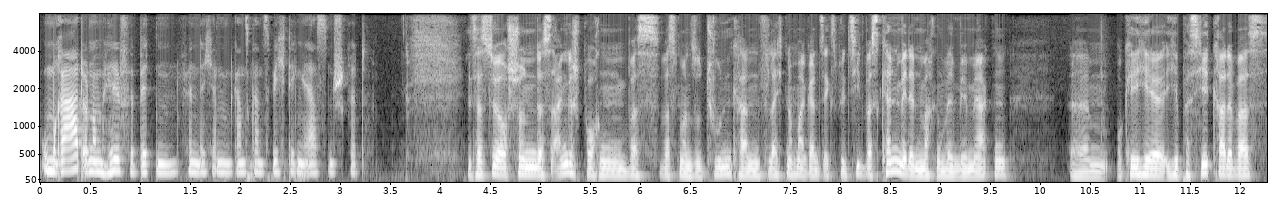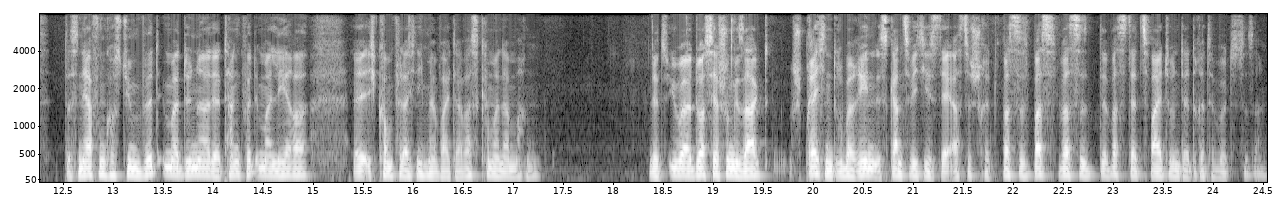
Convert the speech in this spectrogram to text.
um Rat und um Hilfe bitten, finde ich einen ganz, ganz wichtigen ersten Schritt. Jetzt hast du ja auch schon das angesprochen, was, was man so tun kann. Vielleicht nochmal ganz explizit. Was können wir denn machen, wenn wir merken, ähm, okay, hier, hier passiert gerade was, das Nervenkostüm wird immer dünner, der Tank wird immer leerer, äh, ich komme vielleicht nicht mehr weiter. Was kann man da machen? Jetzt über, du hast ja schon gesagt, sprechen, drüber reden ist ganz wichtig, ist der erste Schritt. Was ist, was, was was ist der zweite und der dritte, würdest du sagen?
